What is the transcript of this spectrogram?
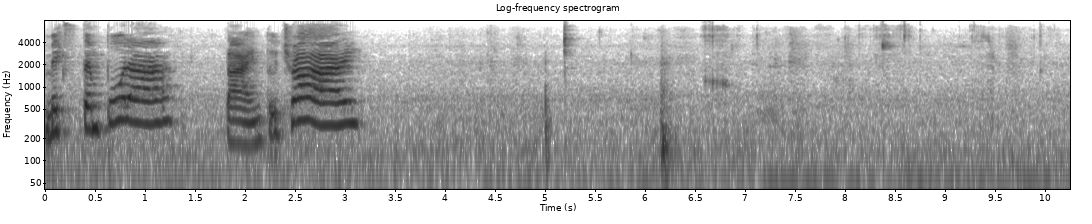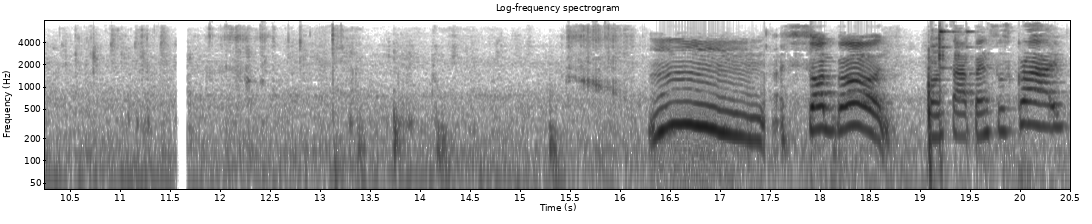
mixed tempura. Time to try. Mmm, so good. Don't stop and subscribe.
